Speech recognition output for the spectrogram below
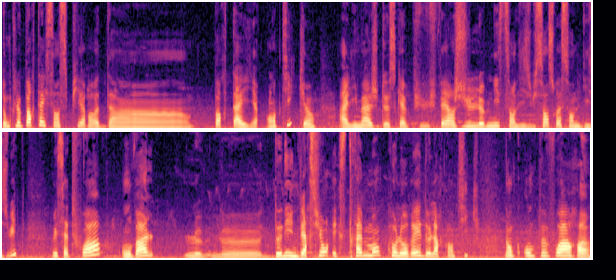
Donc le portail s'inspire d'un portail antique à l'image de ce qu'a pu faire Jules Leibniz en 1878. Mais cette fois, on va donner une version extrêmement colorée de l'arc antique. Donc on peut voir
